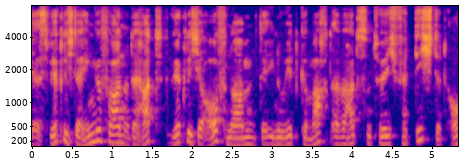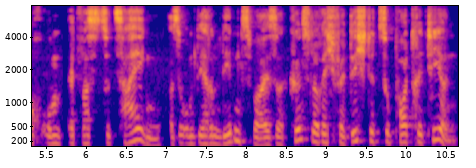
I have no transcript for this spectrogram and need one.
Er ist wirklich dahin gefahren und er hat wirkliche Aufnahmen der Inuit gemacht, aber er hat es natürlich verdichtet, auch um etwas zu zeigen, also um deren Lebensweise künstlerisch verdichtet zu porträtieren.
